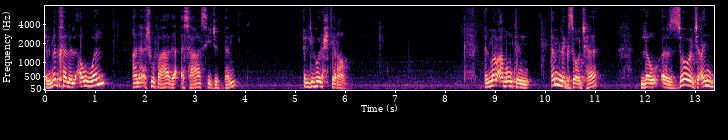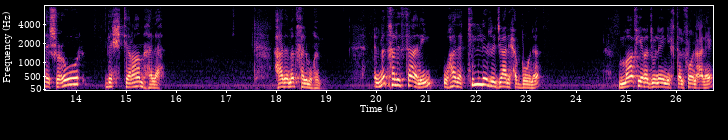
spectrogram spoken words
المدخل الأول أنا اشوفه هذا أساسي جدا اللي هو الاحترام. المرأة ممكن تملك زوجها لو الزوج عنده شعور باحترامها له. هذا مدخل مهم. المدخل الثاني وهذا كل الرجال يحبونه ما في رجلين يختلفون عليه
